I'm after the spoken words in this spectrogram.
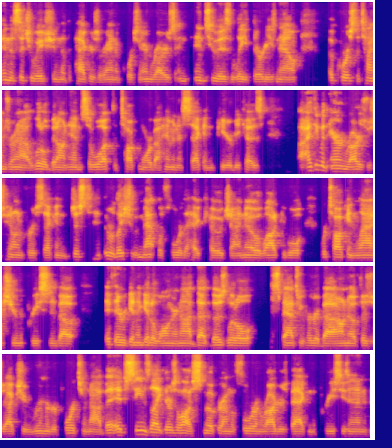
in the situation that the Packers are in, of course, Aaron Rodgers in, into his late 30s now. Of course, the time's run out a little bit on him, so we'll have to talk more about him in a second, Peter, because I think with Aaron Rodgers, which hit on for a second, just the relationship with Matt LaFleur, the head coach. I know a lot of people were talking last year in the preseason about if they were going to get along or not. That those little spats we heard about, I don't know if those are actually rumored reports or not, but it seems like there's a lot of smoke around LaFleur and Rodgers back in the preseason, and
